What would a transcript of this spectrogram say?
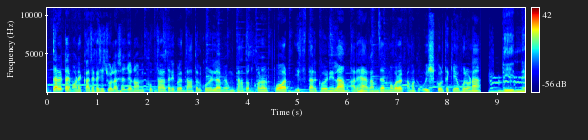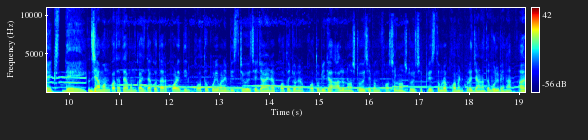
ইফতারের টাইম অনেক কাছাকাছি চলে আসার জন্য আমি খুব তাড়াতাড়ি করে দাঁতল করে নিলাম এবং দাঁতন করার পর ইফতার করে নিলাম। আর হ্যাঁ রমজান মোবারক আমাকে উইশ করতে কেউ ভুলো না। নেক্সট. যেমন কথা তেমন কাজ। দেখো তার পরের দিন কত পরিমাণে বৃষ্টি হয়েছে, জানি না কতজনের, কত বিঘা আলু নষ্ট হয়েছে এবং ফসল নষ্ট হয়েছে। প্লিজ তোমরা কমেন্ট করে জানাতে ভুলবে না। আর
